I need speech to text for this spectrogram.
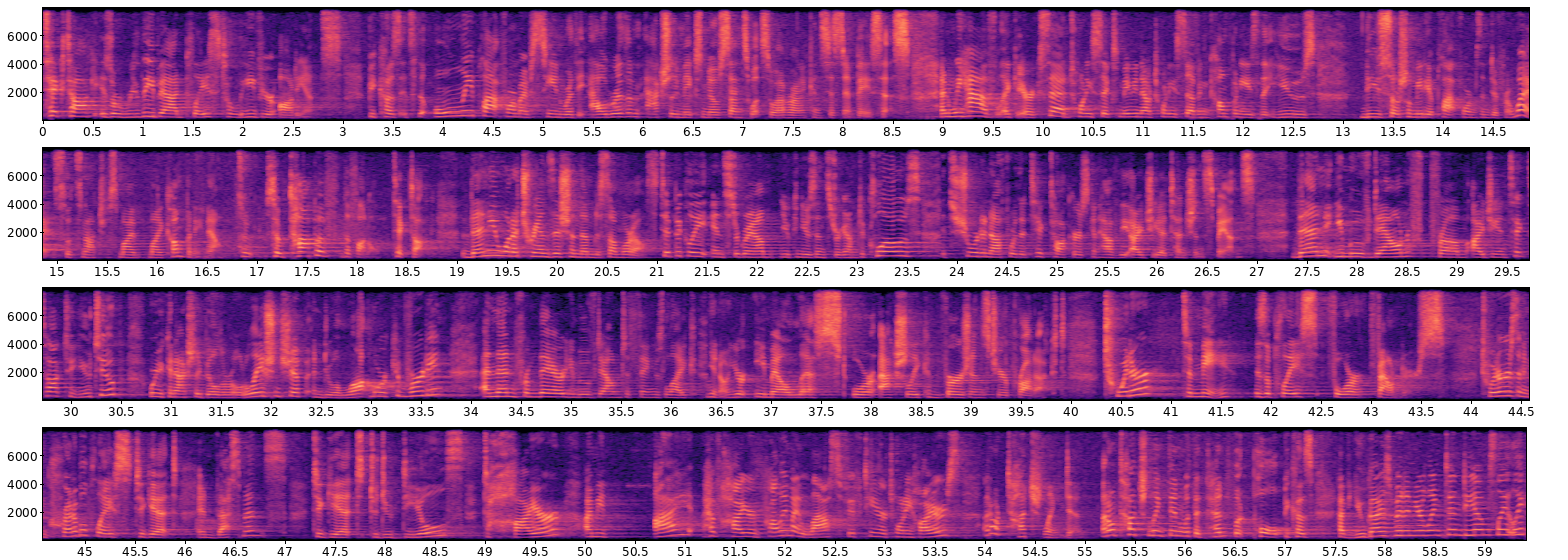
TikTok is a really bad place to leave your audience because it's the only platform I've seen where the algorithm actually makes no sense whatsoever on a consistent basis. And we have, like Eric said, 26, maybe now 27 companies that use these social media platforms in different ways. So it's not just my, my company now. So, so top of the funnel, TikTok. Then you want to transition them to somewhere else. Typically, Instagram, you can use Instagram to close. It's short enough where the TikTokers can have the IG attention spans. Then you move down from IG and TikTok to YouTube, where you can actually build a relationship and do a lot more converting. And then from there, you move down to things like you know, your email list or actually conversions to your product. Twitter, to me, is a place for founders. Twitter is an incredible place to get investments, to get to do deals, to hire. I mean, I have hired probably my last 15 or 20 hires. I don't touch LinkedIn. I don't touch LinkedIn with a 10 foot pole because have you guys been in your LinkedIn DMs lately?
